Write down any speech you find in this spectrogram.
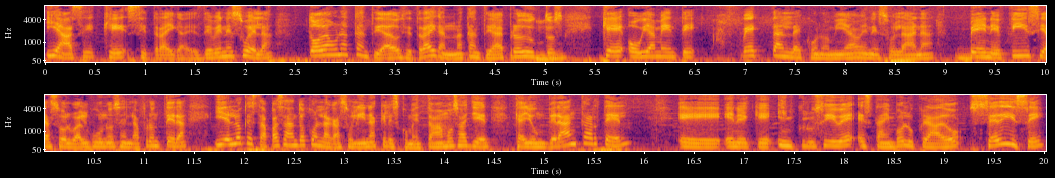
y hace que se traiga desde Venezuela toda una cantidad, o se traigan una cantidad de productos que obviamente afectan la economía venezolana, beneficia solo a algunos en la frontera, y es lo que está pasando con la gasolina que les comentábamos ayer, que hay un gran cartel eh, en el que inclusive está involucrado, se dice,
